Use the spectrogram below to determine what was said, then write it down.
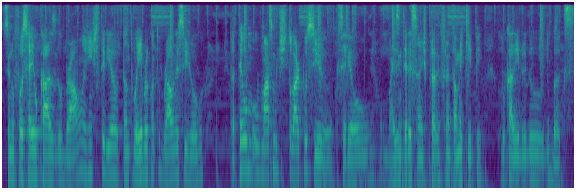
se não fosse aí o caso do Brown, a gente teria tanto o Abram quanto o Brown nesse jogo para ter o, o, máximo de titular possível, que seria o, o mais interessante para enfrentar uma equipe do calibre do, do Bucks.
